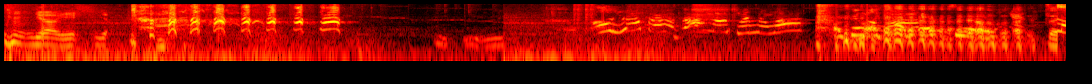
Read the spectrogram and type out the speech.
yeah, yeah, yeah. Oh, yeah, that was in the law. So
